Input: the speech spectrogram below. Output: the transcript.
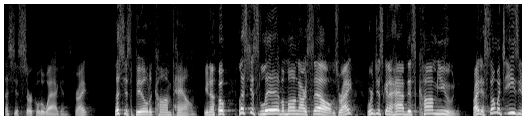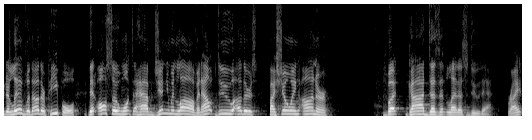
let's just circle the wagons, right? Let's just build a compound, you know? Let's just live among ourselves, right? We're just going to have this commune, right? It's so much easier to live with other people that also want to have genuine love and outdo others by showing honor. But God doesn't let us do that, right?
